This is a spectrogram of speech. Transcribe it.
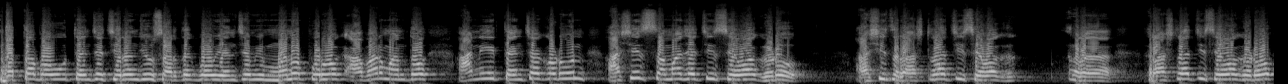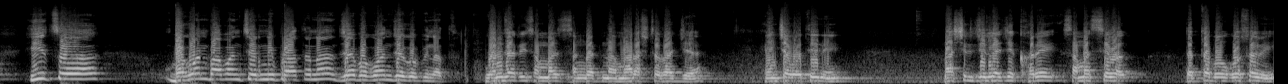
दत्ताभाऊ त्यांचे चिरंजीव सार्थक भाऊ यांचे मी मनपूर्वक आभार मानतो आणि त्यांच्याकडून अशीच समाजाची सेवा घडो अशीच राष्ट्राची सेवा घ- रा- राष्ट्राची सेवा घडो हीच भगवान बाबांचरणी प्रार्थना. जय भगवान जय गोपीनाथ. वंजारी समाज संघटना महाराष्ट्र राज्य यांच्या वतीने नाशिक जिल्ह्याचे खरे समाजसेवक दत्ताभाऊ गोसावी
